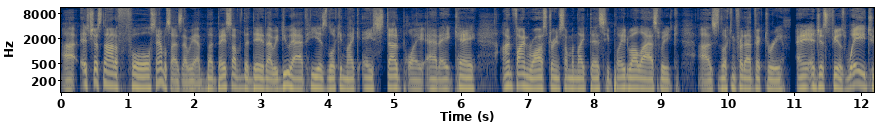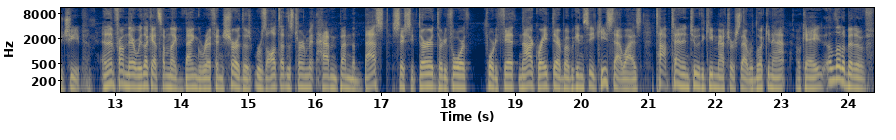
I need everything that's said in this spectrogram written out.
Uh, it's just not a full sample size that we have, but based off of the data that we do have, he is looking like a stud play at 8K. I'm fine rostering someone like this. He played well last week. Uh, he's looking for that victory, and it just feels way too cheap. And then from there, we look at someone like Ben Griffin. Sure, the results at this tournament haven't been the best 63rd, 34th, 45th. Not great there, but we can see key stat wise, top 10 in two of the key metrics that we're looking at. Okay, a little bit of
